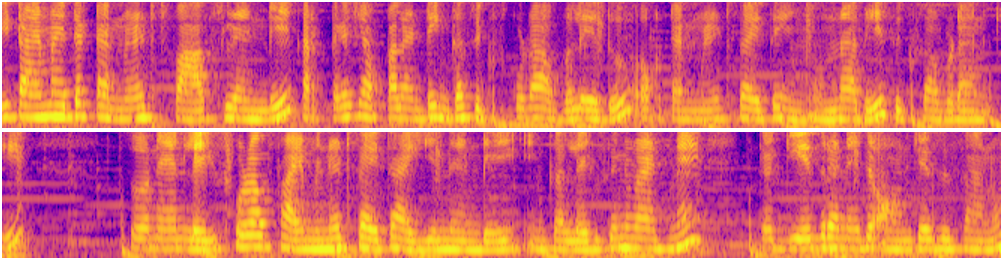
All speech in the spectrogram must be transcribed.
ఈ టైం అయితే టెన్ మినిట్స్ ఫాస్ట్ అండి కరెక్ట్గా చెప్పాలంటే ఇంకా సిక్స్ కూడా అవ్వలేదు. ఒక టెన్ మినిట్స్ అయితే ఉన్నది సిక్స్ అవ్వడానికి. సో నేను లెగ్స్ కూడా ఒక ఫైవ్ మినిట్స్ అయితే అయ్యిందండి. ఇంకా లెగ్స్ని వెంటనే ఇంకా గీజర్ అనేది ఆన్ చేసేసాను.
